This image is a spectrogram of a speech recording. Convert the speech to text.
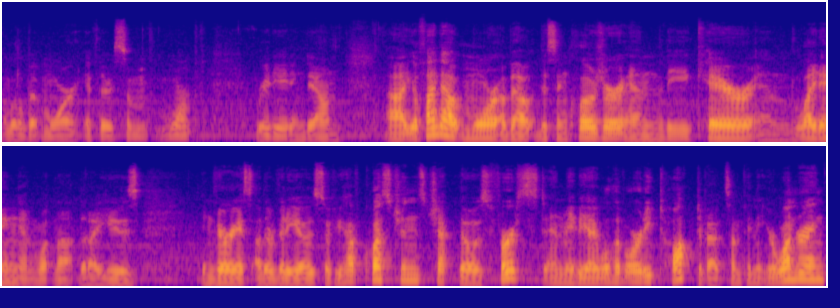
a little bit more if there's some warmth radiating down. Uh, you'll find out more about this enclosure and the care and lighting and whatnot that I use in various other videos. So if you have questions, check those first, and maybe I will have already talked about something that you're wondering.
